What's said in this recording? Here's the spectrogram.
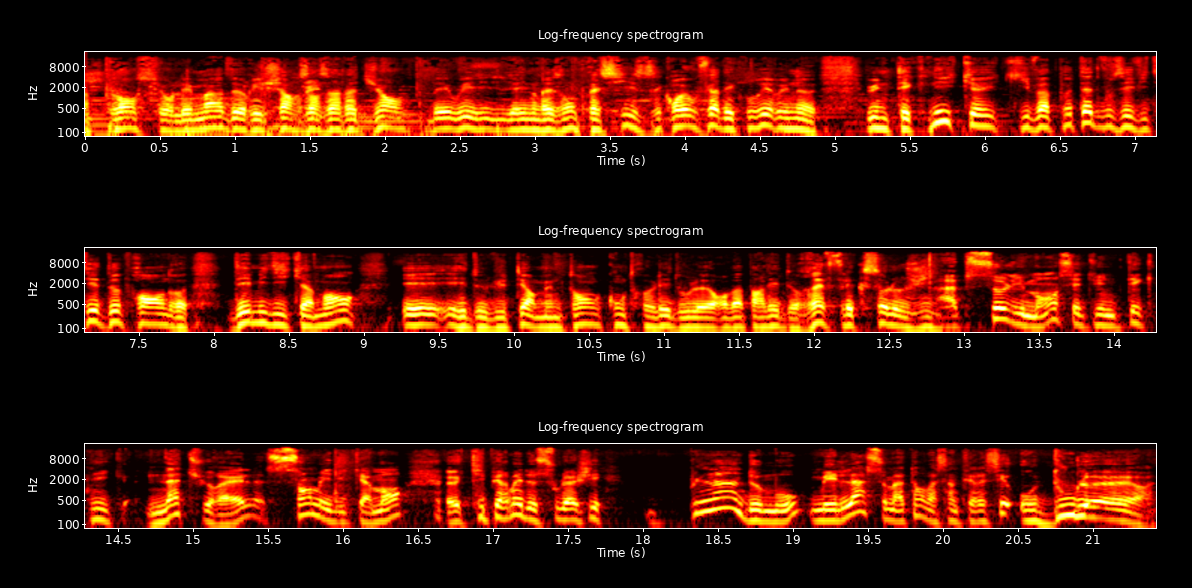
plan sur les mains de Richard Zarzavadjian. Mais oui, il y a une raison précise, c'est qu'on va vous faire découvrir une, une technique qui va peut-être vous éviter de prendre des médicaments et, et, de lutter en même temps contre les douleurs. On va parler de réflexologie. Absolument, c'est une technique naturelle, sans médicaments, euh, qui permet de soulager plein de mots, mais là, ce matin, on va s'intéresser aux douleurs,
